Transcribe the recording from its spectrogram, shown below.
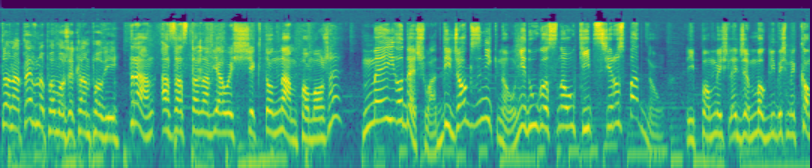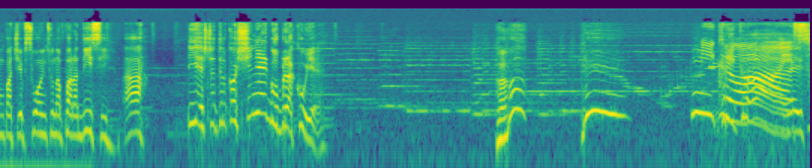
To na pewno pomoże Klampowi. Tran, a zastanawiałeś się, kto nam pomoże? May odeszła, D-Jog zniknął, niedługo Snow Kids się rozpadną. I pomyśleć, że moglibyśmy kąpać je w słońcu na Paradisi. A, i jeszcze tylko śniegu brakuje. Ha? Ice. Ice.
